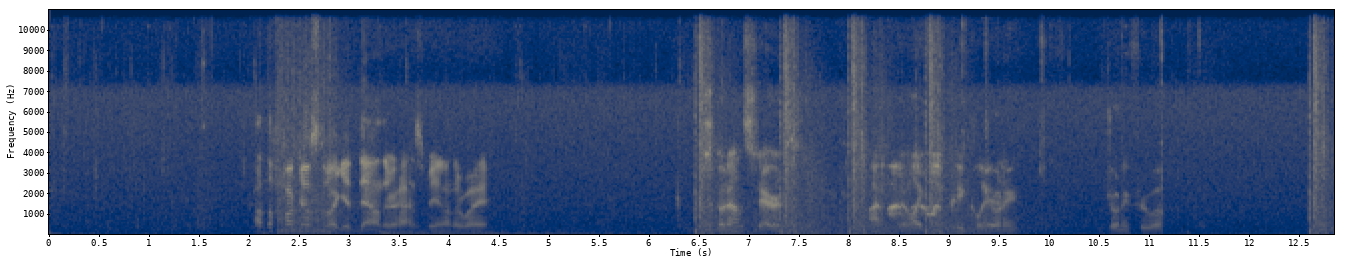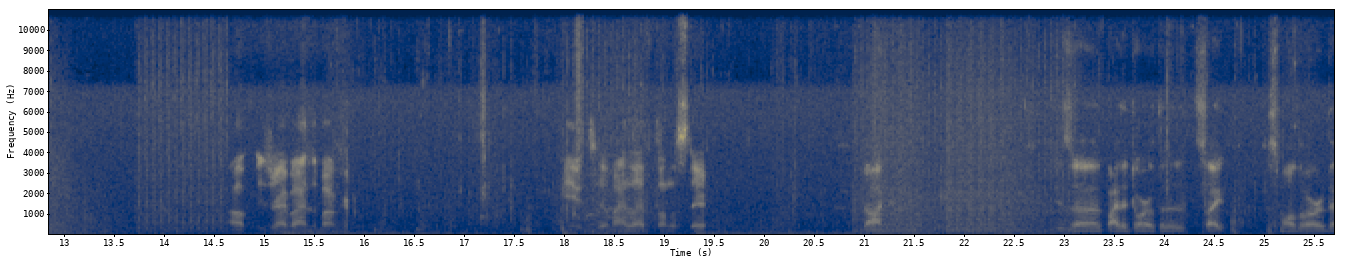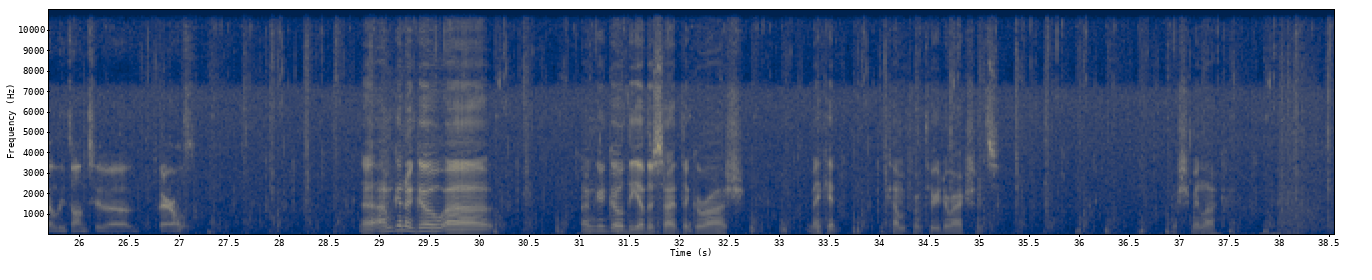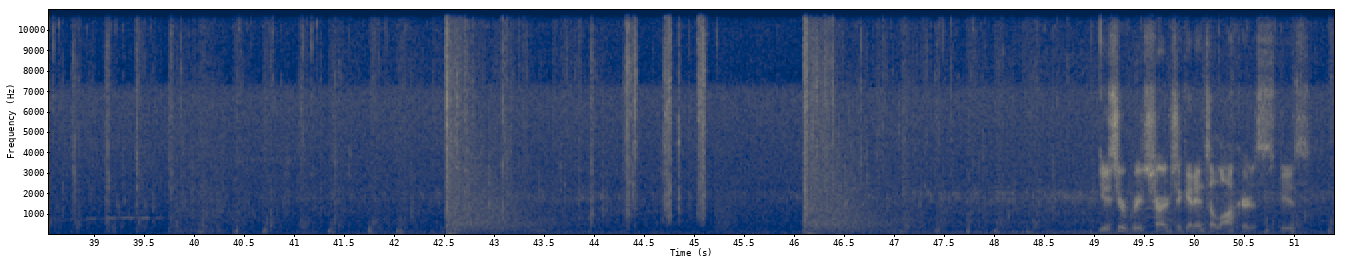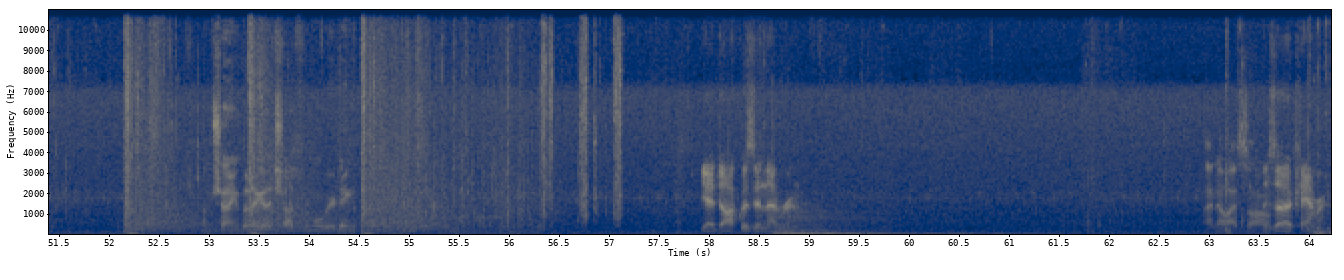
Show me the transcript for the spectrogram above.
How the fuck else do I get down? There has to be another way. Just go downstairs. I'm, I'm like pretty clear. Droning. Droning free will. Oh, he's right behind the bunker. Mute to my left on the stairs. Doc is uh by the door of the site, the small door that leads onto uh, barrels. Uh, I'm gonna go. Uh, I'm gonna go the other side, of the garage. Make it come from three directions. Wish me luck. Use your breach charge to get into lockers, Fuse. I'm trying, but I got shot from a weird angle. Yeah, Doc was in that room. I know I saw him. There's a camera.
